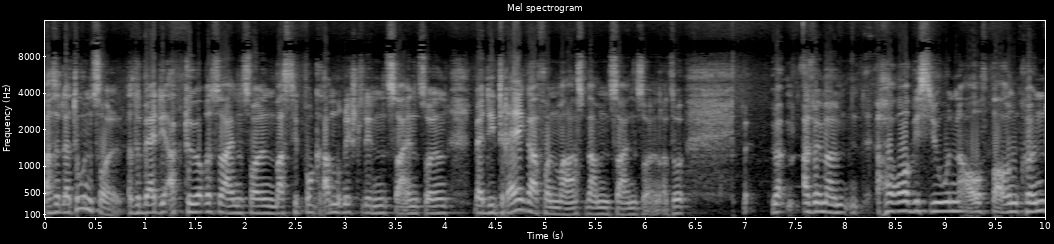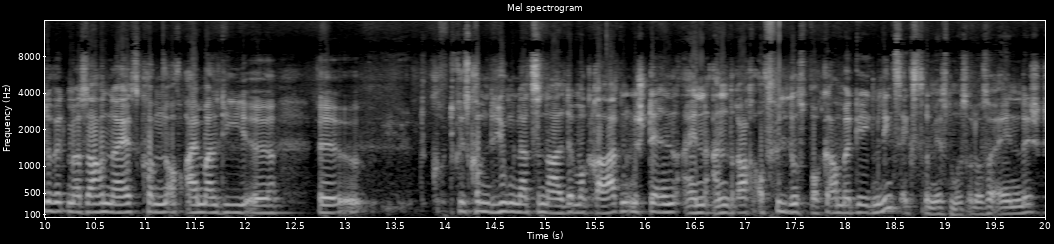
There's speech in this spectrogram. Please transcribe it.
was sie da tun soll. Also wer die Akteure sein sollen, was die Programmrichtlinien sein sollen, wer die Träger von Maßnahmen sein sollen. Also, also wenn man Horrorvisionen aufbauen könnte, würde man sagen, na jetzt kommen auf einmal die äh, äh es kommen die jungen Nationaldemokraten und stellen einen Antrag auf Bildungsprogramme gegen Linksextremismus oder so ähnlich.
